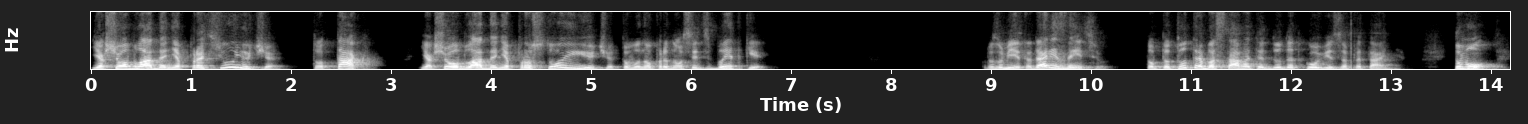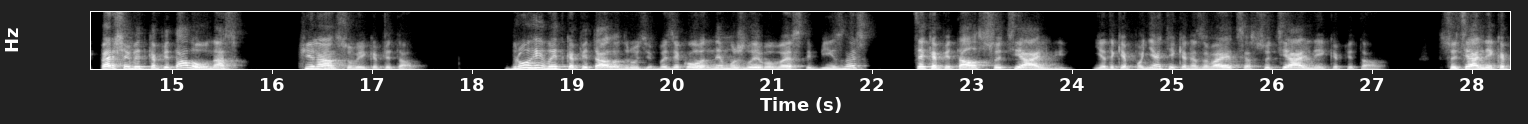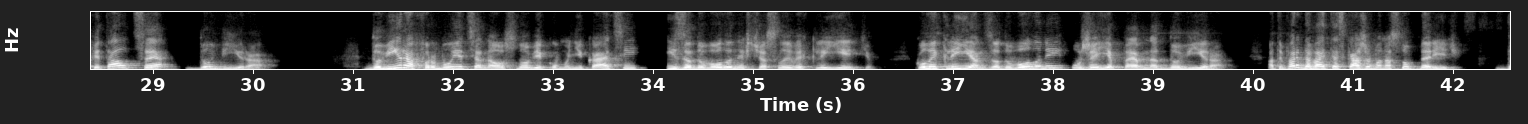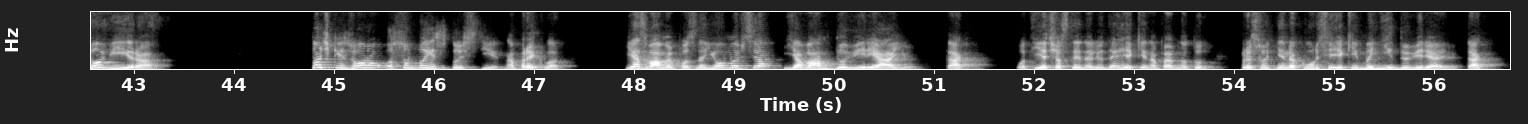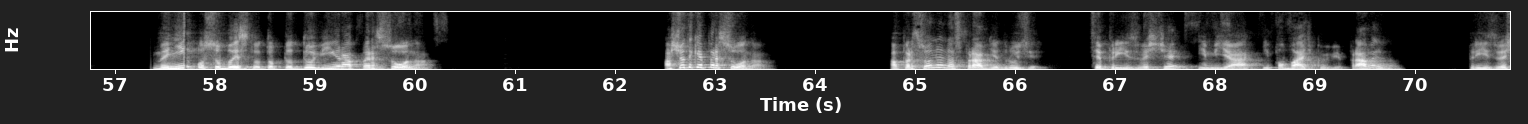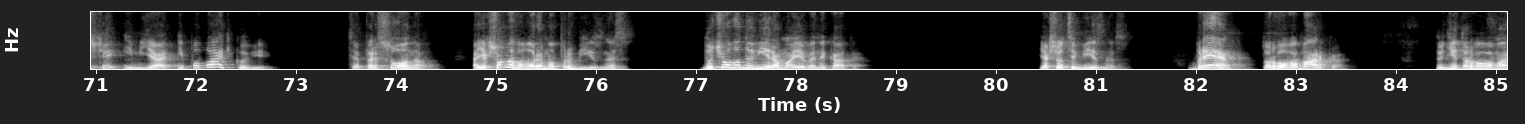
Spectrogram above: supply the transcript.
Якщо обладнання працююче, то так. Якщо обладнання простоююче, то воно приносить збитки. Розумієте, да, різницю? Тобто тут треба ставити додаткові запитання. Тому перший вид капіталу у нас фінансовий капітал. Другий вид капіталу, друзі, без якого неможливо вести бізнес, це капітал соціальний. Є таке поняття, яке називається соціальний капітал. Соціальний капітал це довіра. Довіра формується на основі комунікацій і задоволених щасливих клієнтів. Коли клієнт задоволений, уже є певна довіра. А тепер давайте скажемо наступна річ: довіра. З точки зору особистості, наприклад, я з вами познайомився, я вам довіряю. Так? От є частина людей, які, напевно, тут присутні на курсі, які мені довіряють. Так? Мені особисто, тобто довіра персона. А що таке персона? А персона насправді, друзі, це прізвище, ім'я і по батькові. Правильно? Прізвище, ім'я і по батькові. Це персона. А якщо ми говоримо про бізнес, до чого довіра має виникати? Якщо це бізнес? Бренд, торгова марка. Тоді торгова марка.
